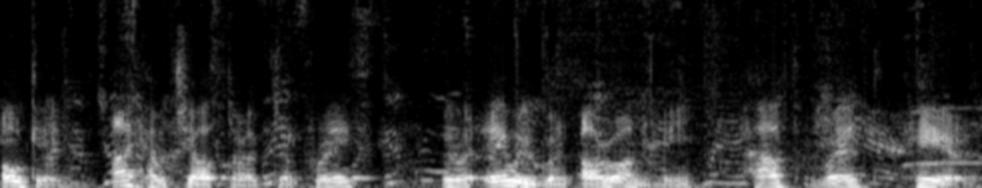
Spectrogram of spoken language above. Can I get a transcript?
Okay, I have just to a place where everyone around me has red hair.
